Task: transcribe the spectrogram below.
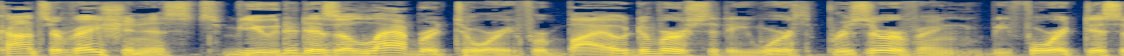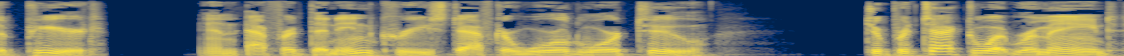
Conservationists viewed it as a laboratory for biodiversity worth preserving before it disappeared, an effort that increased after World War II. To protect what remained,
